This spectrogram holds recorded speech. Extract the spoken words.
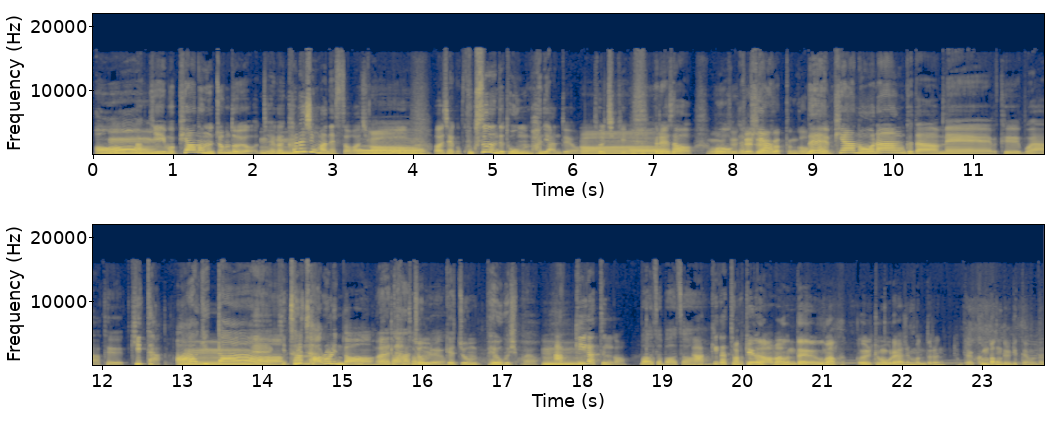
어. 음. 악기 뭐 피아노는 좀 더 제가 음. 클래식만 했어가지고 아. 어, 제가 곡 쓰는데 도움 많이 안 돼요 아. 솔직히 어. 그래서 뭐 이제 재즈 같은 거? 네 피아노랑 그다음에 그 뭐야 그 기타 아 음. 기타 네, 기타는- 잘 어울린다 네, 기타 다잘좀 어울려요. 이렇게 좀 배우고 싶어요 음. 악기 같은 거 맞아 맞아 악기 같은 악기는 것도 아마 근데 음악을 좀 오래 하신 분들은 금방 늘기 때문에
